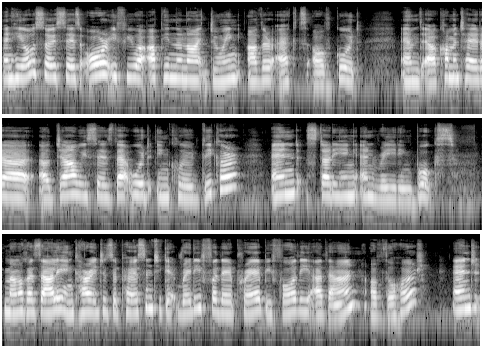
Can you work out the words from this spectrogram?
And he also says, or if you are up in the night doing other acts of good. And our commentator Al Jawi says that would include dhikr and studying and reading books. Imam Ghazali encourages a person to get ready for their prayer before the adhan of dhuhr and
